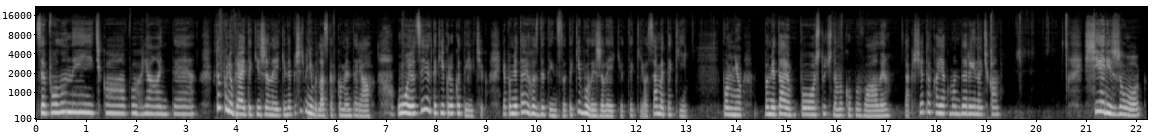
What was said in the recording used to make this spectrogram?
це полуничка, погляньте. Хто полюбляє такі жилейки? Напишіть мені, будь ласка, в коментарях. Ой, оце як такий крокодильчик. Я пам'ятаю його з дитинства. Такі були жилейки, от такі, от саме такі. Пам'ятаю, поштучно ми купували. Так, ще така, як мандариночка. Ще ріжок.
